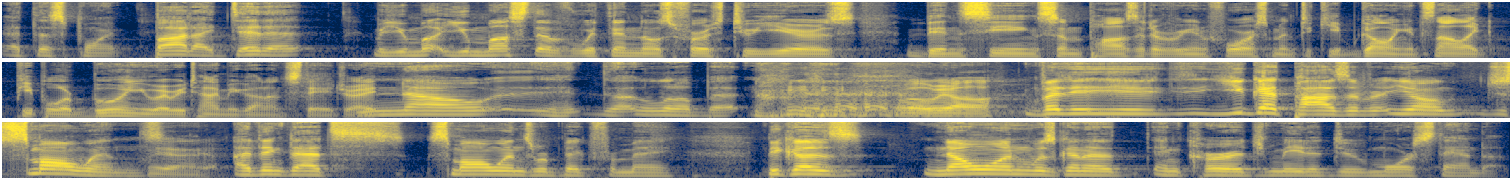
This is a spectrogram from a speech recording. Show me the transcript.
at this point. But I did it. But you mu- you must have within those first two years been seeing some positive reinforcement to keep going. It's not like people are booing you every time you got on stage, right? No, eh, a little bit. Well, we all. but you, you get positive, you know, just small wins. Yeah. I think that's small wins were big for me because no one was going to encourage me to do more stand up.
